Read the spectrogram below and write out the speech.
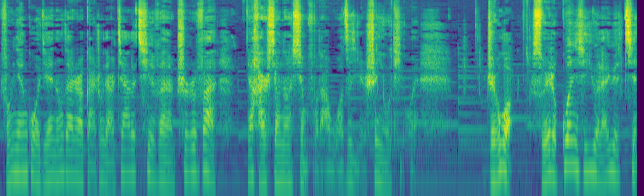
逢年过节能在这儿感受点家的气氛，吃吃饭。也还是相当幸福的，我自己深有体会。只不过随着关系越来越近，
